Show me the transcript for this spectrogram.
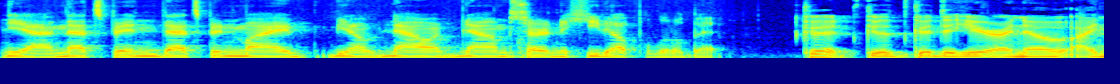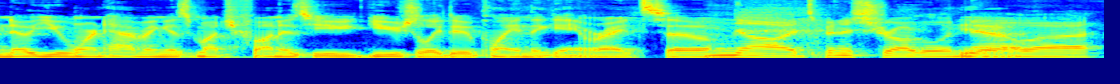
Yeah, and that's been that's been my you know now now I'm starting to heat up a little bit. Good, good, good to hear. I know, I know you weren't having as much fun as you usually do playing the game, right? So no, it's been a struggle, and yeah. now, uh,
